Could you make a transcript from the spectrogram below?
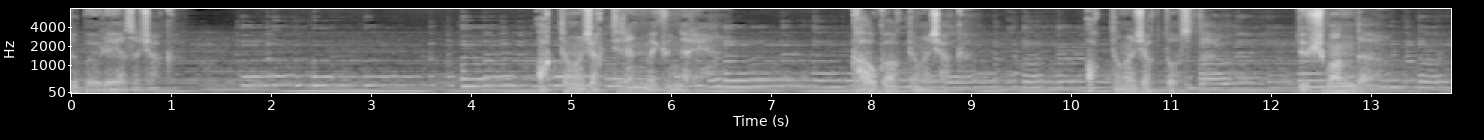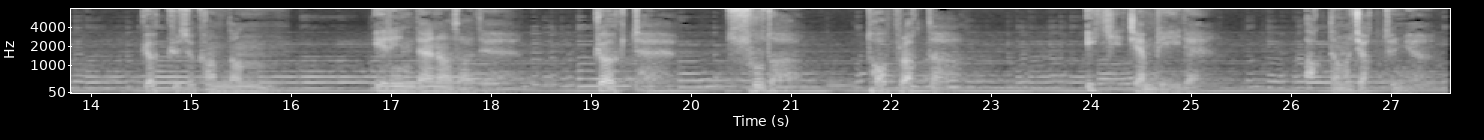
Bunları böyle yazacak. Aklanacak direnme günleri. Kavga aklanacak. Aklanacak dost da, düşman da. Gökyüzü kandan, irinden azade. Gökte, suda, toprakta. iki cemriyle aklanacak dünya.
